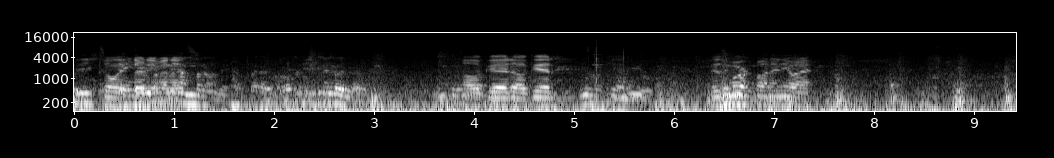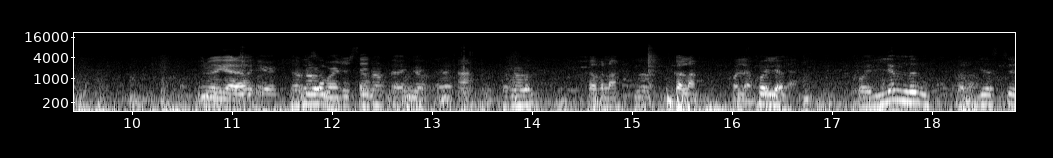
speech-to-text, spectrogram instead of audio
it's only 30 minutes. All good, all good. This is more fun anyway. What do we got out here? Is this more interesting? Huh? എറണാകുളം Kovalam. Kolam. കൊല്ലം കൊല്ലം കൊല്ലം. ജസ്റ്റ്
